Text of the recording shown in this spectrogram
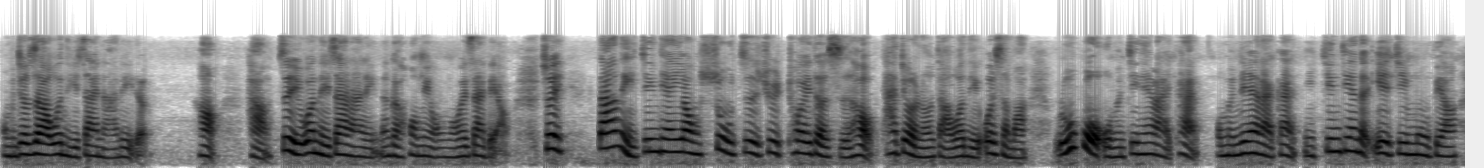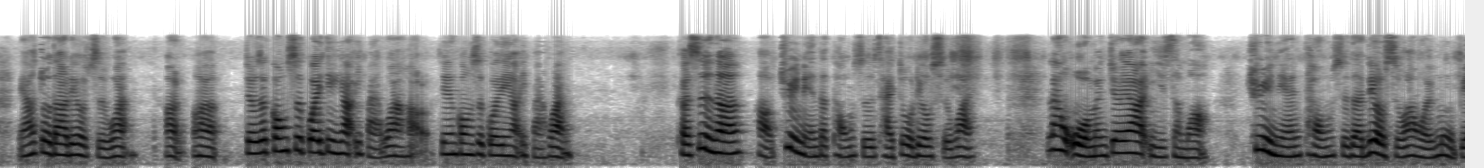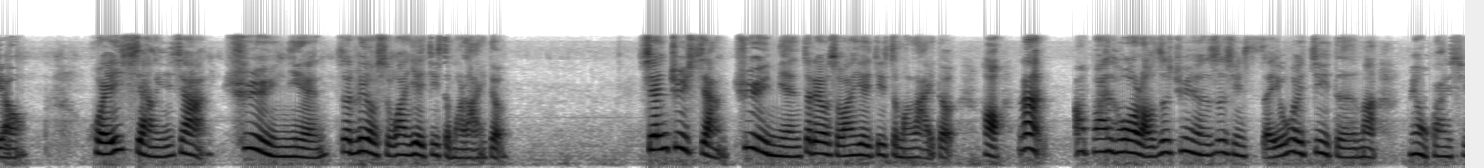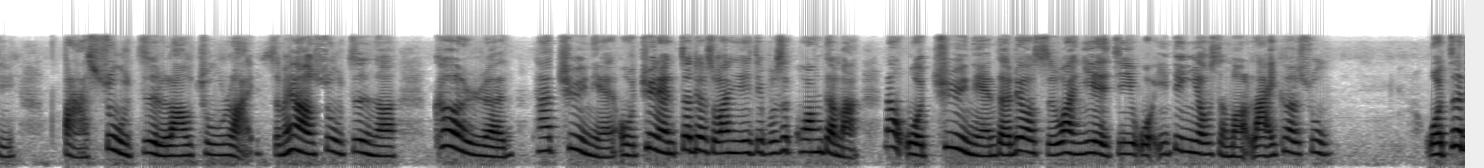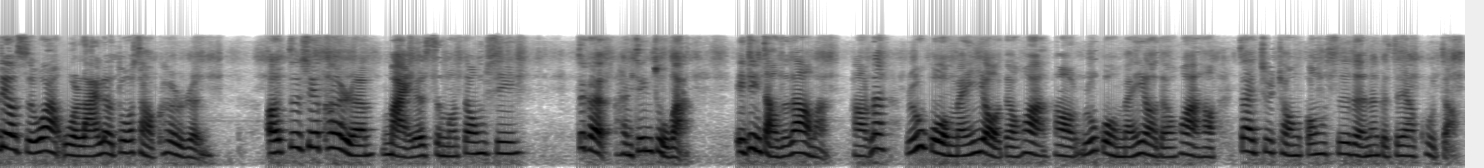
我们就知道问题在哪里了。好，好，至于问题在哪里，那个后面我们会再聊。所以。当你今天用数字去推的时候，它就很容易找问题。为什么？如果我们今天来看，我们今天来看，你今天的业绩目标，你要做到六十万，啊呃，就是公司规定要一百万好了。今天公司规定要一百万，可是呢，好，去年的同时才做六十万，那我们就要以什么？去年同时的六十万为目标。回想一下，去年这六十万业绩怎么来的？先去想去年这六十万业绩怎么来的？好，那啊，拜托老师，去年的事情谁会记得嘛？没有关系，把数字捞出来。什么样的数字呢？客人他去年，我去年这六十万业绩不是框的嘛？那我去年的六十万业绩，我一定有什么来客数？我这六十万我来了多少客人？而这些客人买了什么东西？这个很清楚吧？一定找得到嘛。好，那如果没有的话，好，如果没有的话，哈，再去从公司的那个资料库找。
